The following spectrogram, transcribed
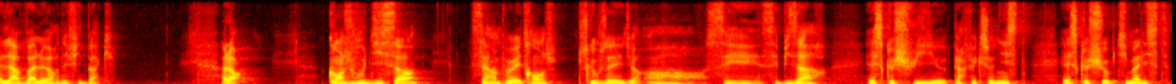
la valeur des feedbacks. Alors, quand je vous dis ça, c'est un peu étrange, parce que vous allez dire, oh, c'est bizarre. Est-ce que je suis euh, perfectionniste? Est-ce que je suis optimaliste?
